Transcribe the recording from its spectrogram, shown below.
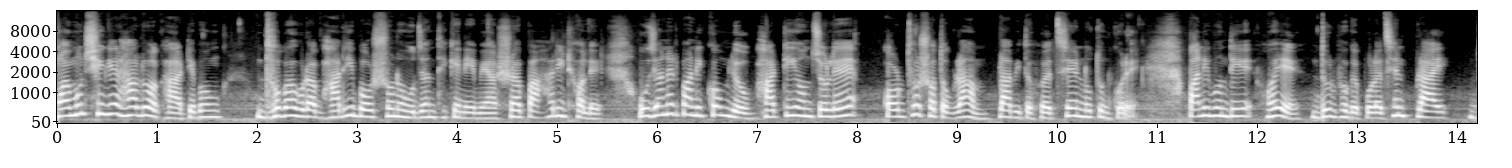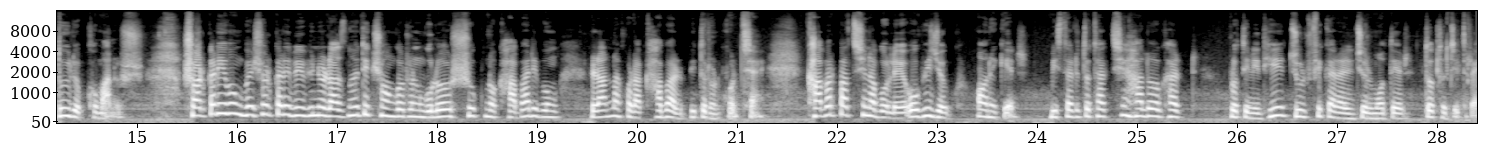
ময়মনসিংহের হালুয়াঘাট এবং ধোবাউড়া ভারী বর্ষণ ও উজান থেকে নেমে আসা পাহাড়ি ঢলে উজানের পানি কমলেও ভাটি অঞ্চলে অর্ধশত গ্রাম প্লাবিত হয়েছে নতুন করে। পানিবন্দী হয়ে দুর্ভোগে পড়েছেন প্রায় দুই লক্ষ মানুষ। সরকারি এবং বেসরকারি বিভিন্ন রাজনৈতিক সংগঠনগুলো শুকনো খাবার এবং রান্না করা খাবার বিতরণ করছে। খাবার পাচ্ছে না বলে অভিযোগ অনেকের। বিস্তারিত থাকছে হালুয়াঘাট প্রতিনিধি জুলফিকার আলী জুলমতের তথ্যচিত্রে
